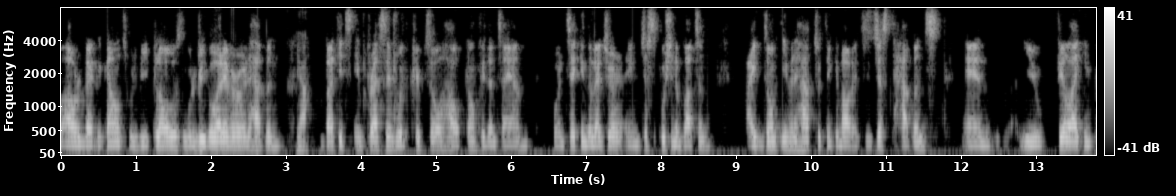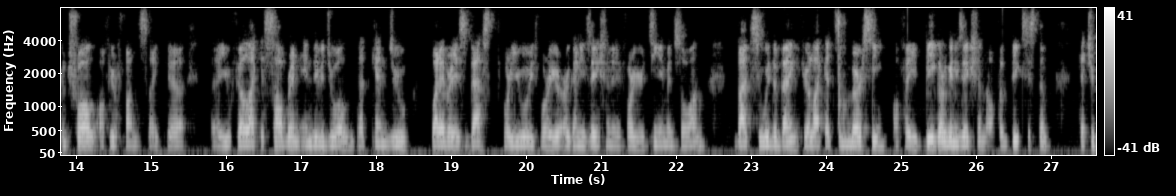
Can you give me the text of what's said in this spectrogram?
our bank accounts will be closed, will be whatever will happen. Yeah. But it's impressive with crypto how confident I am when taking the ledger and just pushing a button. I don't even have to think about it. It just happens, and you feel like in control of your funds. Like uh, uh, you feel like a sovereign individual that can do whatever is best for you, for your organization, and for your team, and so on. But with the bank, you're like at the mercy of a big organization, of a big system that you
